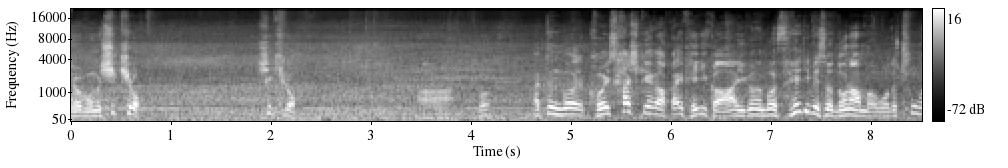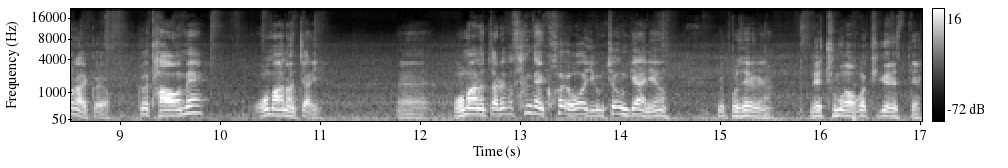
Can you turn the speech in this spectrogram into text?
여기 보면 10킬로. 10킬로. 아, 뭐 하여튼 뭐 거의 40개 가까이 되니까 이거는 뭐 새 집에서 논아 먹어도 충분할 거예요. 그 다음에 5만 원짜리. 예, 5만 원짜리도 상당히 커요. 지금 적은 게 아니에요. 이거 보세요 그냥 내 주먹하고 비교했을 때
